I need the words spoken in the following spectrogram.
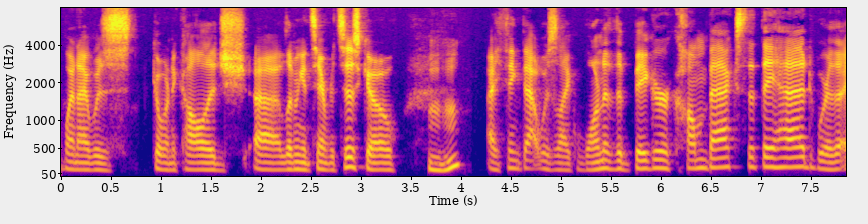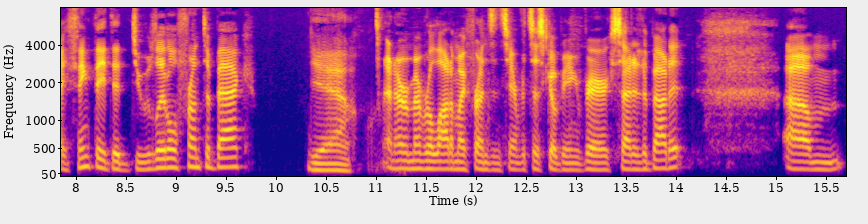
when i was going to college uh, living in san francisco Mm-hmm. I think that was like one of the bigger comebacks that they had where i think they did doolittle front to back Yeah. and i remember a lot of my friends in san francisco being very excited about it um,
